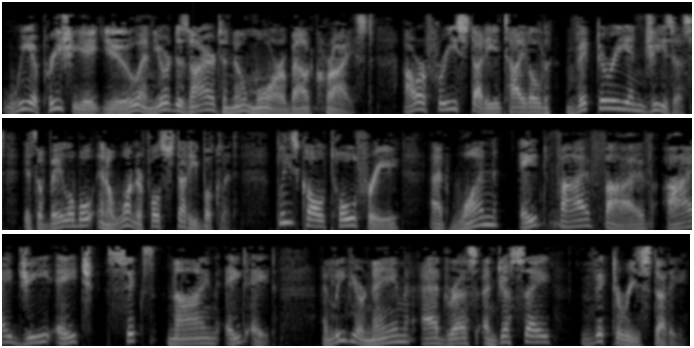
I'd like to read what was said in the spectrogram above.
We appreciate you and your desire to know more about Christ. Our free study titled Victory in Jesus is available in a wonderful study booklet. Please call toll free at 1-855-IGH-6988 and leave your name, address, and just say Victory Study.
